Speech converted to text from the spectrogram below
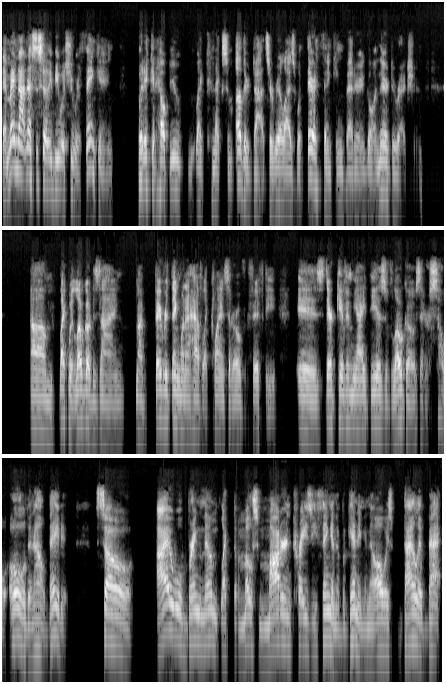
that may not necessarily be what you were thinking, but it could help you like connect some other dots or realize what they're thinking better and go in their direction. Um, like with logo design, my favorite thing when I have like clients that are over 50 is they're giving me ideas of logos that are so old and outdated. So I will bring them like the most modern, crazy thing in the beginning, and they'll always dial it back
